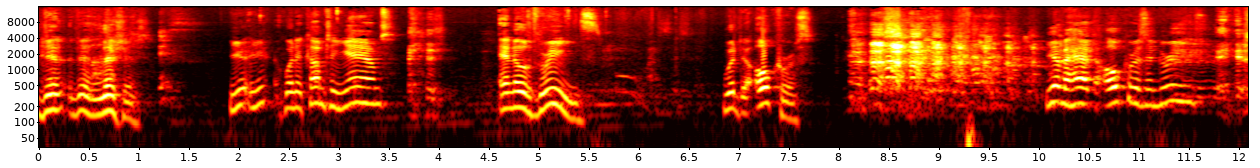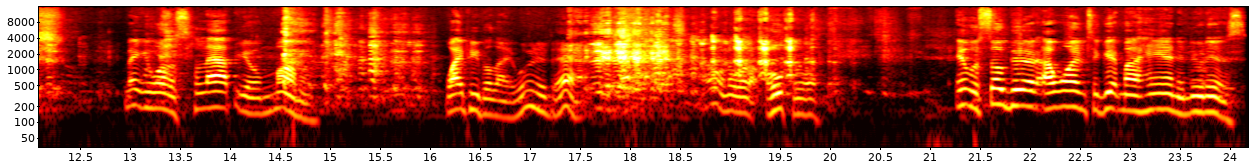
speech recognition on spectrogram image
De- delicious. You, you, when it comes to yams and those greens with the okras, you ever had the okras and greens? Make you want to slap your mama. White people like, what is that? I don't know what an okra. It was so good. I wanted to get my hand and do this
